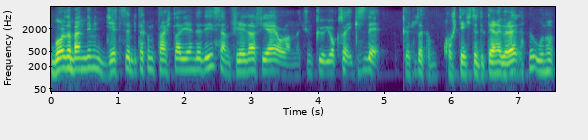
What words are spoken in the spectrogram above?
Bu arada ben demin Jets'e bir takım taşlar yerinde değilsem Philadelphia'ya oranla. Çünkü yoksa ikisi de kötü takım. Koç değiştirdiklerine göre bunu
